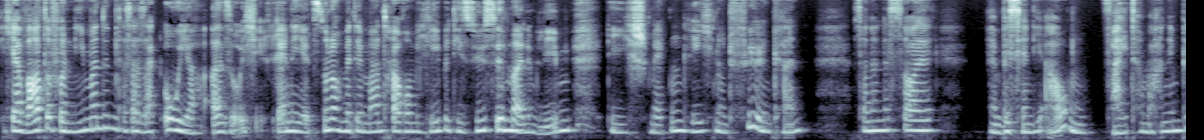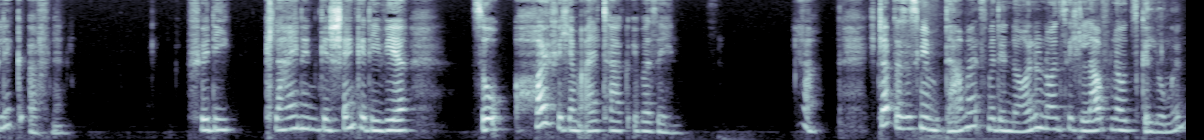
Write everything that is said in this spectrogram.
ich erwarte von niemandem, dass er sagt, oh ja, also ich renne jetzt nur noch mit dem Mantra rum, ich liebe die Süße in meinem Leben, die ich schmecken, riechen und fühlen kann, sondern es soll ein bisschen die Augen weitermachen, den Blick öffnen. Für die kleinen Geschenke, die wir so häufig im Alltag übersehen. Ja, ich glaube, das ist mir damals mit den 99 Love Notes gelungen.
